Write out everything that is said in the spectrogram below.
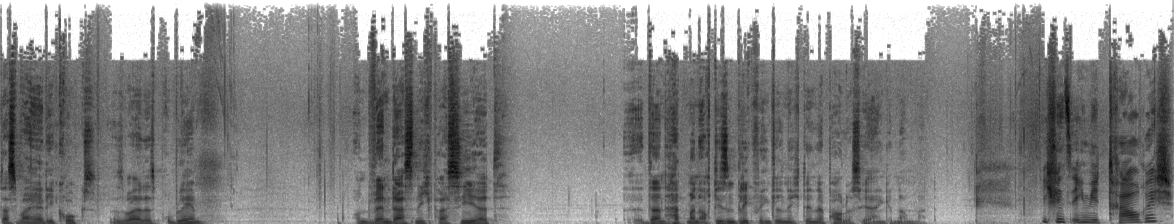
Das war ja die Krux, das war ja das Problem. Und wenn das nicht passiert, dann hat man auch diesen Blickwinkel nicht, den der Paulus hier eingenommen hat. Ich finde es irgendwie traurig.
